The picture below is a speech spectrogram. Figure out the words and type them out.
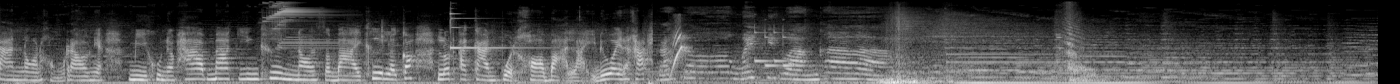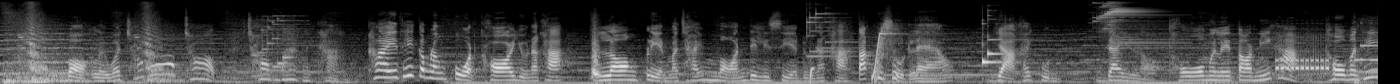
การนอนของเราเนี่ยมีคุณภาพมากยิ่งขึ้น นอนสบายขึ้น แล้วก็ลดอาการปวดคอบ่าไหล่ด้วยนะคะ รับรองไม่ผิดหวังค่ะ บอกเลยว่าชอบชอบชอบมากเลยค่ะ ใครที่กำลังปวดคออยู่นะคะ ลองเปลี่ยนมาใช้หมอนเดลิเซียดูนะคะ ตักพิสูจน์แล้ว อยากให้คุณได้ลองโทรมาเลยตอนนี้ค่ะ โทรมาที่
